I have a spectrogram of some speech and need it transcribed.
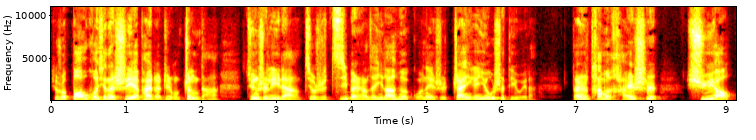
就说包括现在什叶派的这种政党、军事力量，就是基本上在伊拉克国内是占一个优势地位的。但是他们还是需要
